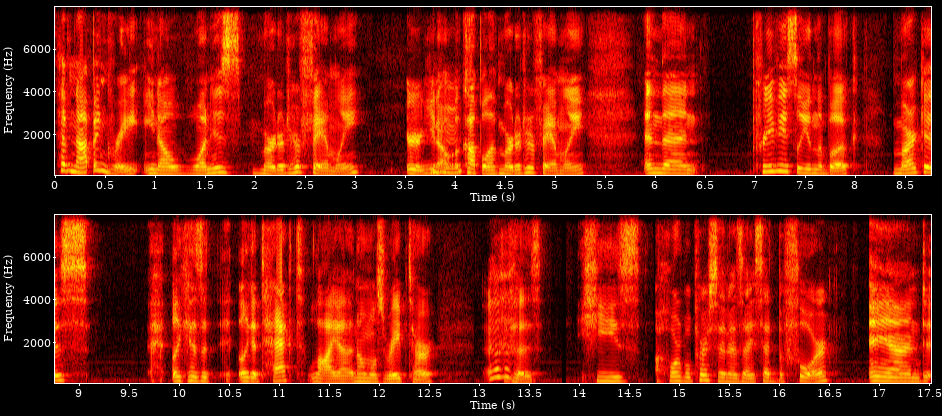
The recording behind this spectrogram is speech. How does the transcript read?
have not been great. You know one has murdered her family or you know a mm-hmm. couple have murdered her family. And then previously in the book marcus like has a, like attacked Laia and almost raped her because he's a horrible person as i said before. And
